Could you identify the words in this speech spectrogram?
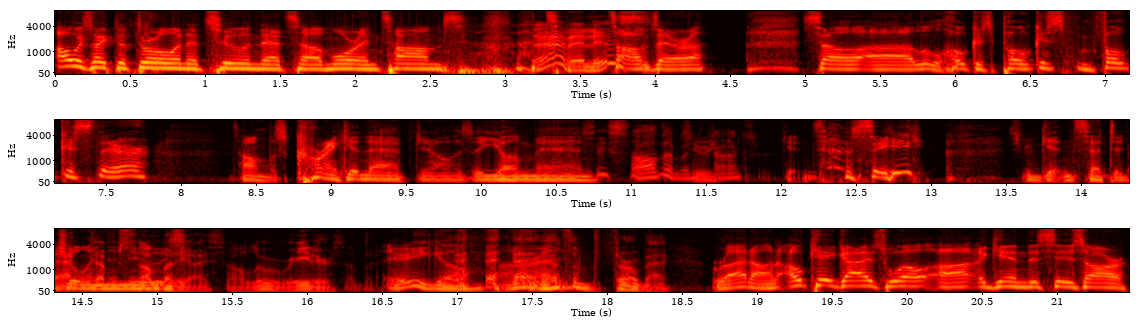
I always like to throw in a tune that's uh, more in Tom's Yeah, it is. Tom's era. So uh, a little hocus pocus from Focus there. Tom was cranking that, you know, as a young man. She saw them in See, concert. Getting see, so you're getting set to Backed join up the news. somebody I saw, Lou Reed or somebody. There you go. All right. That's a throwback. Right on. Okay, guys. Well, uh, again, this is our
